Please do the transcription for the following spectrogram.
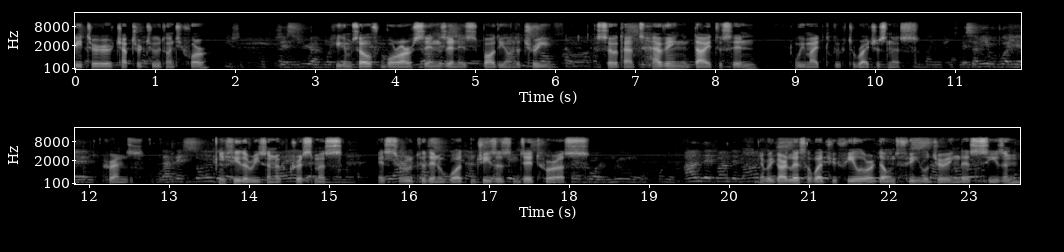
Peter chapter 2 24, he himself bore our sins in his body on the tree, so that having died to sin, we might live to righteousness. Friends, You see, the reason of Christmas is rooted in what Jesus did for us. Regardless of what you feel or don't feel during this season,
